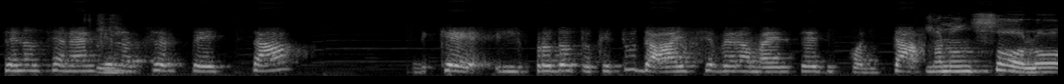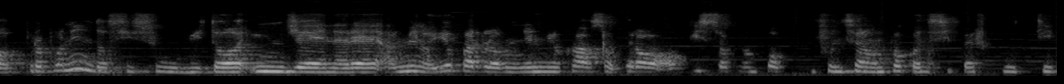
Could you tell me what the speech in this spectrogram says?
se non si ha neanche sì. la certezza che il prodotto che tu dai sia veramente di qualità. Ma non solo, proponendosi subito, in genere, almeno io parlo nel mio caso, però ho visto che un funziona un po' così per tutti,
